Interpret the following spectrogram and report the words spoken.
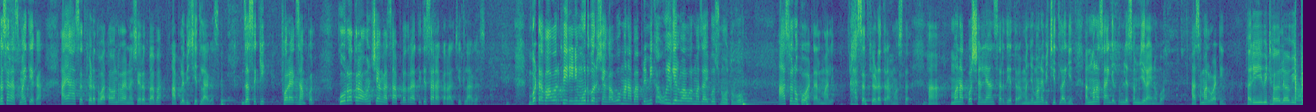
कसं रास माहितीये का? आया हसत खेळत वातावरण राह ना शरद बाबा आपलं बी चित लागस. जसं की फॉर एक्झाम्पल कोरत राहून शेंगा सापडत राहते ते सरा कराल चित लागस. बट वावर फिरीनी मूठभर शेंगा वो म्हणा बापरे मी का उल गेल वावर माझा आई बसणं होतो वो असं नको वाटायला माले. हसत खेळत राहा मस्त. हां मना क्वेश्चनले आन्सर देत राहा. म्हणजे मला विचित लागेल आणि मला सांगेल तुमले समजी राही ना बुवा. असं मला वाटीन. हरी विठल विठ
